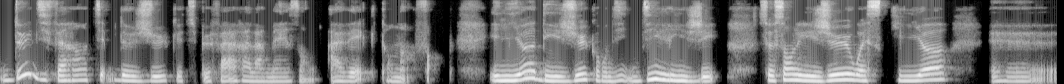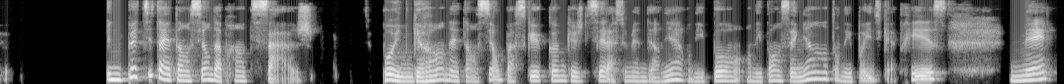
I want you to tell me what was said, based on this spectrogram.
deux différents types de jeux que tu peux faire à la maison avec ton enfant. Il y a des jeux qu'on dit dirigés. Ce sont les jeux où est-ce qu'il y a euh, une petite intention d'apprentissage. Pas une grande intention parce que, comme je disais la semaine dernière, on n'est pas enseignante, on n'est pas éducatrice, mais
